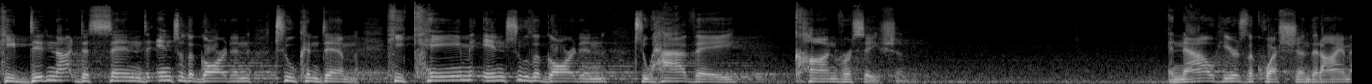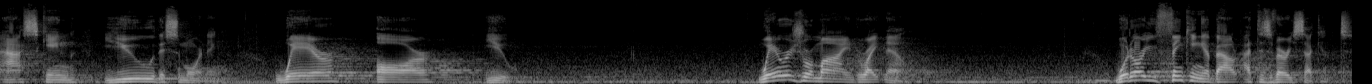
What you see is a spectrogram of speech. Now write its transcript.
He did not descend into the garden to condemn. He came into the garden to have a conversation. And now here's the question that I am asking you this morning Where are you? Where is your mind right now? What are you thinking about at this very second?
